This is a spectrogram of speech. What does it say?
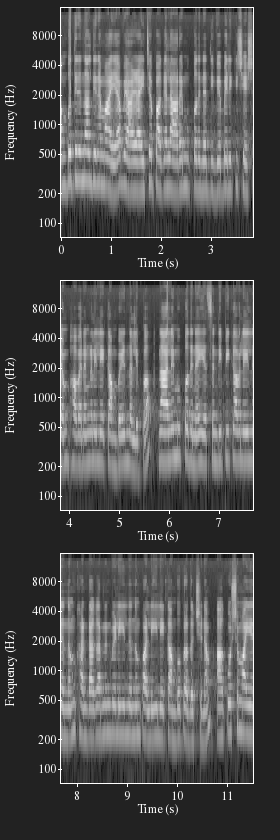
അമ്പ് തിരുനാൾ ദിനമായ വ്യാഴാഴ്ച പകൽ ആറ് മുപ്പതിന് ദിവ്യബലിക്ക് ശേഷം ഭവനങ്ങളിലേക്ക് അമ്പെഴുന്നള്ളിപ്പ് നാല് മുപ്പതിന് എസ് എൻ ഡി പി കവലയിൽ നിന്നും ഖണ്ഡാകർണൻ വെളിയിൽ നിന്നും പള്ളിയിലേക്ക് അമ്പ് പ്രദക്ഷിണം ആഘോഷമായ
